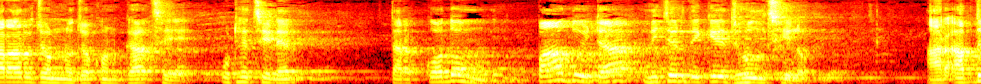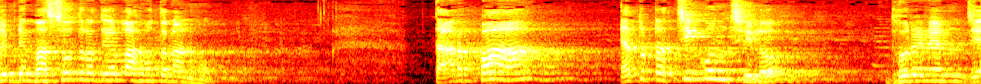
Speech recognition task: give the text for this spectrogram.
পারার জন্য যখন গাছে উঠেছিলেন, তার কদম পা দুইটা নিচের দিকে ঝুলছিল। আর আব্দুল মাসুদ রাদি আল্লাহ তালানহু তার পা এতটা চিকন ছিল, ধরে নেন যে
